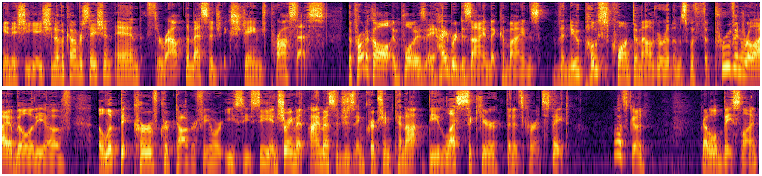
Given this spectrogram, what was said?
initiation of a conversation and throughout the message exchange process. The protocol employs a hybrid design that combines the new post quantum algorithms with the proven reliability of elliptic curve cryptography, or ECC, ensuring that iMessage's encryption cannot be less secure than its current state. Well, that's good. Got a little baseline.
